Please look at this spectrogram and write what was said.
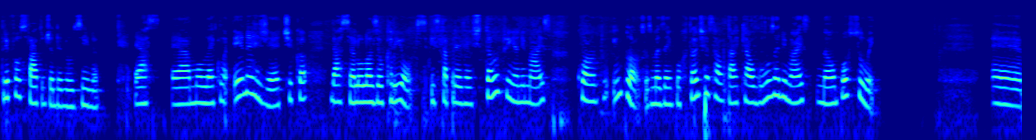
trifosfato de adenosina é a, é a molécula energética das células eucariotes. Está presente tanto em animais quanto em plantas, mas é importante ressaltar que alguns animais não possuem. É,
